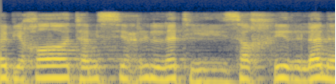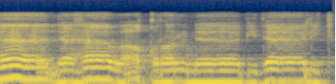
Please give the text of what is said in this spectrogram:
فبخاتم السحر التي سخر لنا لها وأقررنا بذلك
